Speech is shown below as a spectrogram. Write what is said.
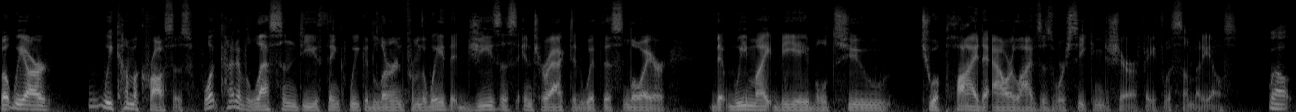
But we are we come across as what kind of lesson do you think we could learn from the way that Jesus interacted with this lawyer that we might be able to to apply to our lives as we're seeking to share our faith with somebody else? Well,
